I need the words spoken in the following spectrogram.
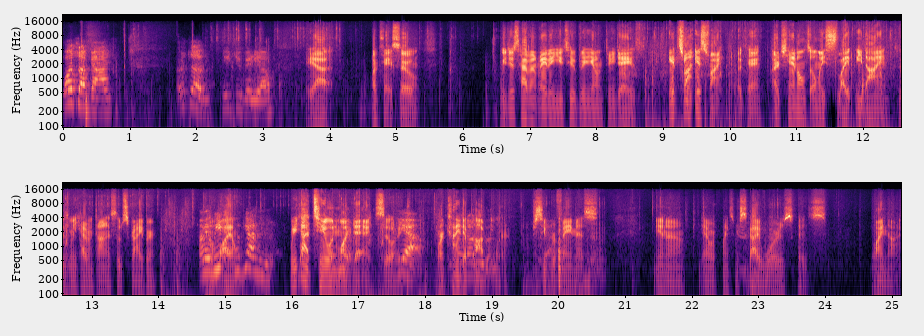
What's up, guys? It's a YouTube video. Yeah. Okay, so we just haven't made a YouTube video in three days. It's fine. It's fine. Okay, our channel's only slightly dying because we haven't gotten a subscriber. I mean, a we, while. we've gotten, We got two in one day, so like yeah. we're kind of I don't even- popular, super famous. You know, yeah, we're playing some Sky Wars because why not?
